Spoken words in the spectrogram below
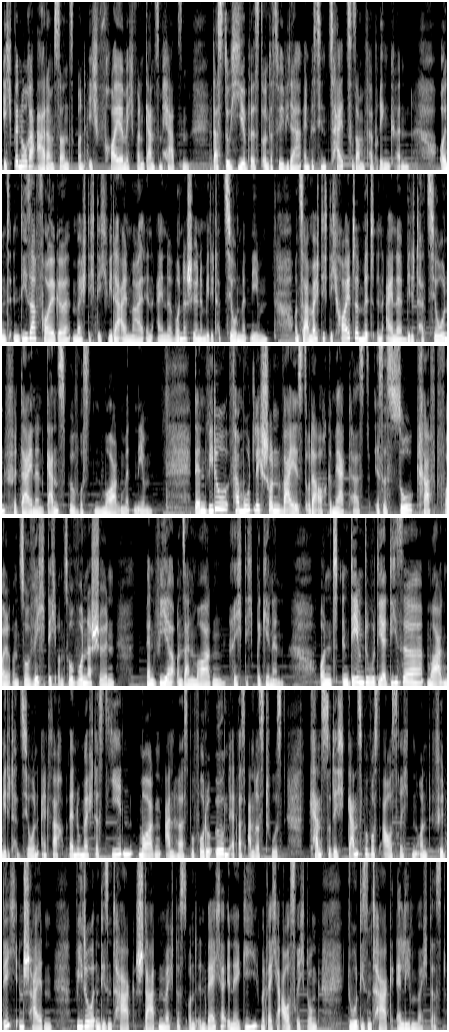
Ich bin Nora Adamsons und ich freue mich von ganzem Herzen, dass du hier bist und dass wir wieder ein bisschen Zeit zusammen verbringen können. Und in dieser Folge möchte ich dich wieder einmal in eine wunderschöne Meditation mitnehmen. Und zwar möchte ich dich heute mit in eine Meditation für deinen ganz bewussten Morgen mitnehmen. Denn wie du vermutlich schon weißt oder auch gemerkt hast, ist es so kraftvoll und so wichtig und so wunderschön, wenn wir unseren Morgen richtig beginnen. Und indem du dir diese Morgenmeditation einfach, wenn du möchtest, jeden Morgen anhörst, bevor du irgendetwas anderes tust, kannst du dich ganz bewusst ausrichten und für dich entscheiden, wie du in diesen Tag starten möchtest und in welcher Energie, mit welcher Ausrichtung du diesen Tag erleben möchtest.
